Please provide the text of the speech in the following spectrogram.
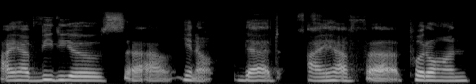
I have videos uh, you know that i have uh, put on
